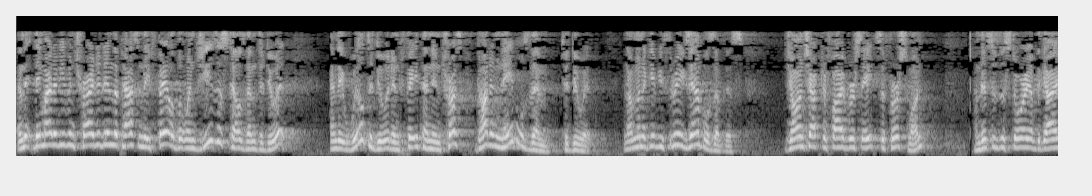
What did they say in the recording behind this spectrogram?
And they, they might have even tried it in the past and they failed. But when Jesus tells them to do it, and they will to do it in faith and in trust, God enables them to do it. And I'm going to give you three examples of this. John chapter 5 verse 8 is the first one. And this is the story of the guy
